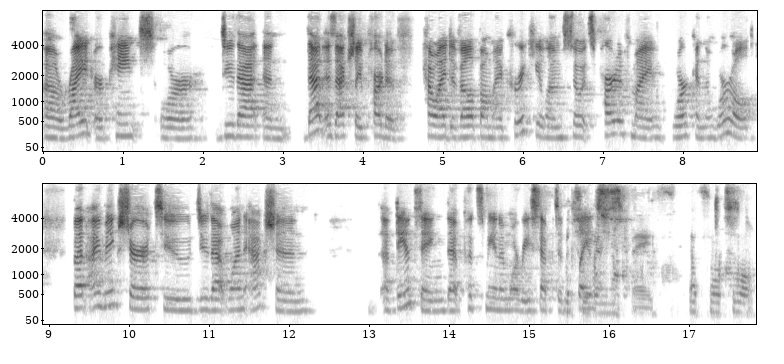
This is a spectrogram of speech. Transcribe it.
uh, write or paint or do that. And that is actually part of how I develop all my curriculum. So it's part of my work in the world but I make sure to do that one action of dancing that puts me in a more receptive place. That's so cool.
